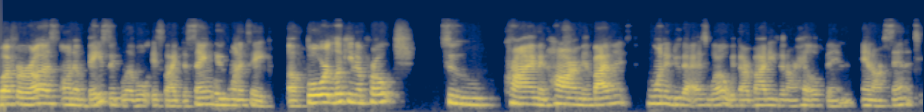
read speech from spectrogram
but for us, on a basic level, it's like the same way we want to take a forward looking approach to crime and harm and violence. We want to do that as well with our bodies and our health and, and our sanity.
